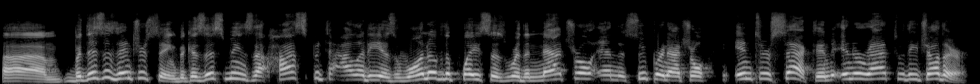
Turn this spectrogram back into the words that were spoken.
Um, but this is interesting because this means that hospitality is one of the places where the natural and the supernatural intersect and interact with each other.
